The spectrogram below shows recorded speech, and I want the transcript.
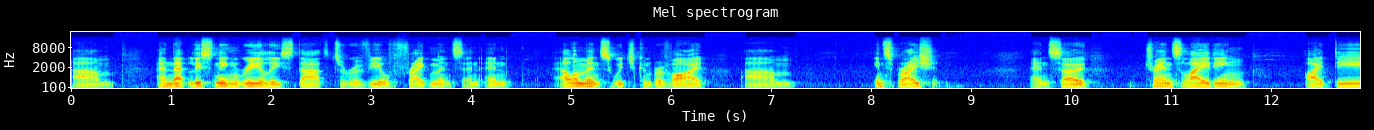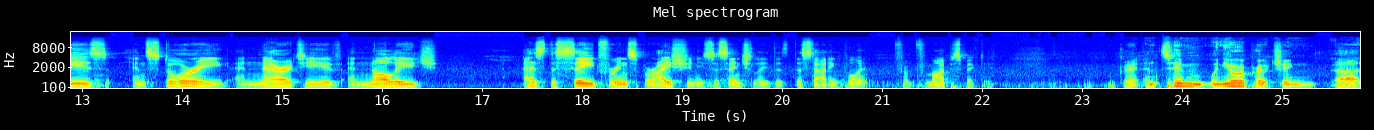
Um, and that listening really starts to reveal fragments and, and elements which can provide um, inspiration and so, translating ideas and story and narrative and knowledge as the seed for inspiration is essentially the, the starting point from, from my perspective. Great. And Tim, when you're approaching uh,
